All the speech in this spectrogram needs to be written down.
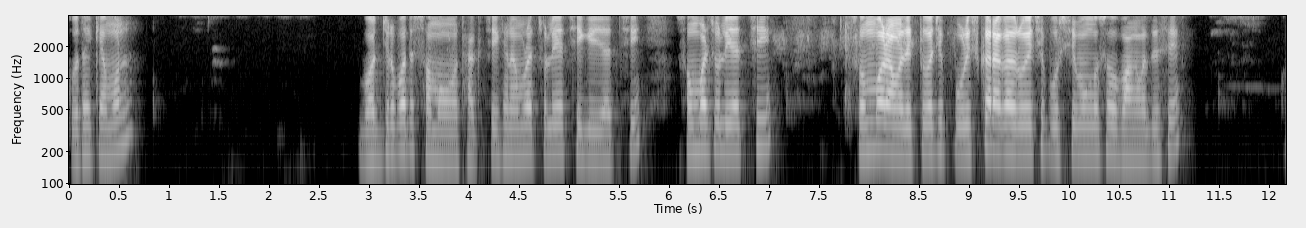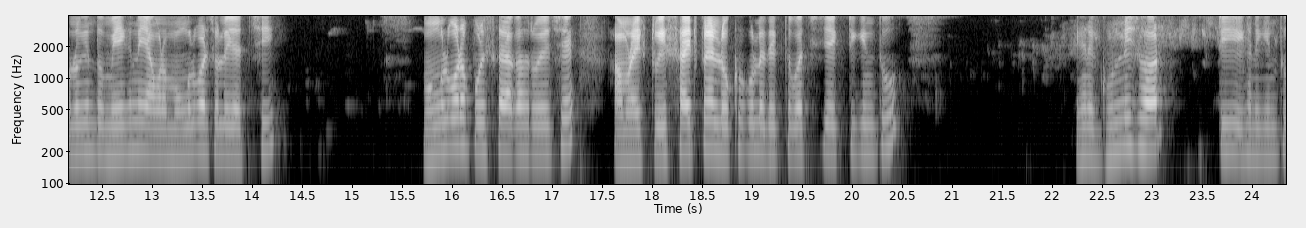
কোথায় কেমন বজ্রপাতের সম্ভাবনা থাকছে। এখানে আমরা চলে যাচ্ছি, এগিয়ে যাচ্ছি। সোমবার চলে যাচ্ছি সোমবার আমরা দেখতে পাচ্ছি পরিষ্কার আকাশ রয়েছে পশ্চিমবঙ্গ সহ বাংলাদেশে। কোনো কিন্তু মেঘ নেই, আমরা মঙ্গলবার চলে যাচ্ছি। মঙ্গলবারও পরিষ্কার আকাশ রয়েছে। আমরা একটু এই সাইড প্যানেল লক্ষ্য করলে দেখতে পাচ্ছি যে একটি কিন্তু এখানে ঘূর্ণিঝড়, একটি এখানে কিন্তু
